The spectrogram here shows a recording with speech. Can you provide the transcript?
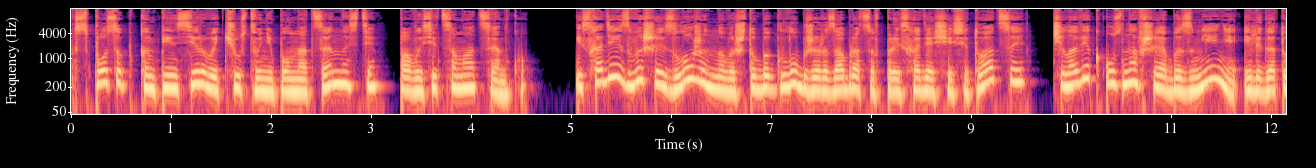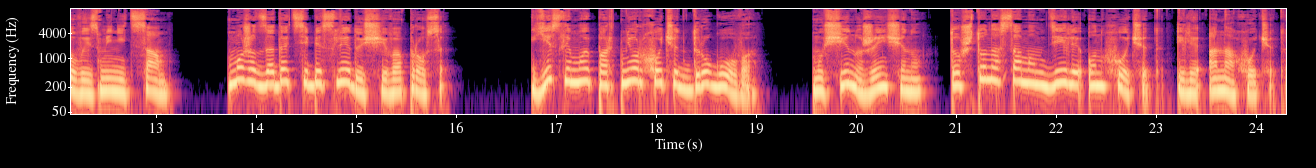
Способ компенсировать чувство неполноценности, повысить самооценку. Исходя из вышеизложенного, чтобы глубже разобраться в происходящей ситуации, человек, узнавший об измене или готовый изменить сам, может задать себе следующие вопросы. Если мой партнер хочет другого, мужчину, женщину, то что на самом деле он хочет или она хочет?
